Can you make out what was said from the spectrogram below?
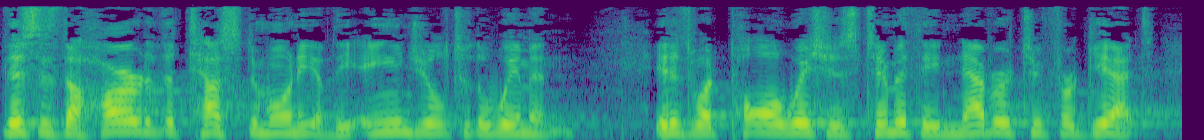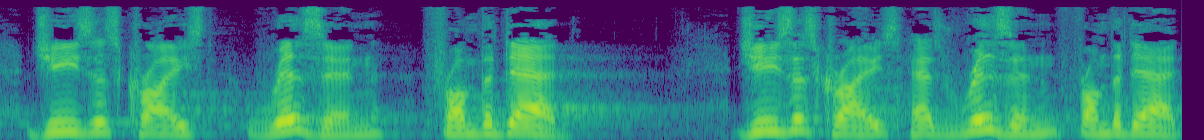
This is the heart of the testimony of the angel to the women. It is what Paul wishes Timothy never to forget Jesus Christ risen from the dead. Jesus Christ has risen from the dead.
